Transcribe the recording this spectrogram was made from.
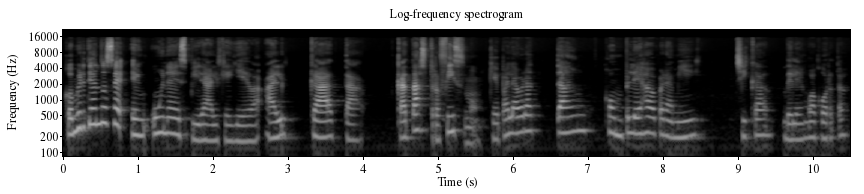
convirtiéndose en una espiral que lleva al catastrofismo. Qué palabra tan compleja para mí, chica de lengua corta.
